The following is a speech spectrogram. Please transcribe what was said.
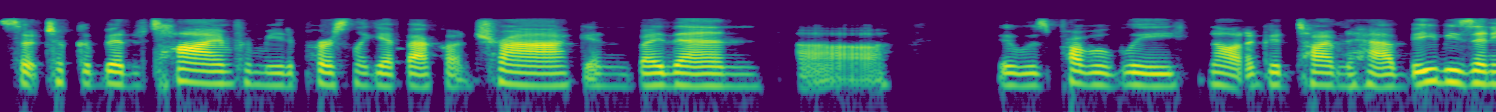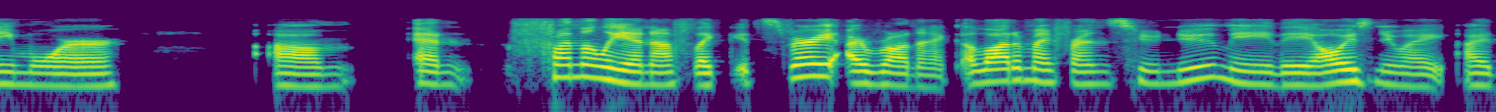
so it took a bit of time for me to personally get back on track. And by then, uh, it was probably not a good time to have babies anymore. Um, and funnily enough like it's very ironic a lot of my friends who knew me they always knew i i,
